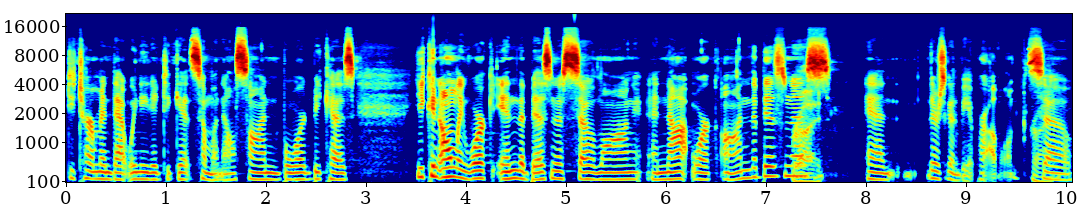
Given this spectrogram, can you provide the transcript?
determined that we needed to get someone else on board because you can only work in the business so long and not work on the business. Right. And there's going to be a problem. Right. So,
